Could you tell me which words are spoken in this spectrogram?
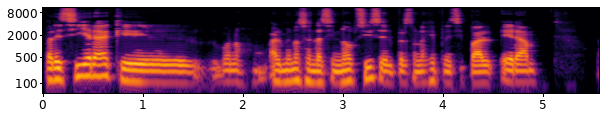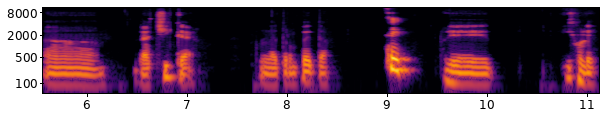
pareciera que, bueno, al menos en la sinopsis, el personaje principal era uh, la chica con la trompeta. Sí. Eh, híjole,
